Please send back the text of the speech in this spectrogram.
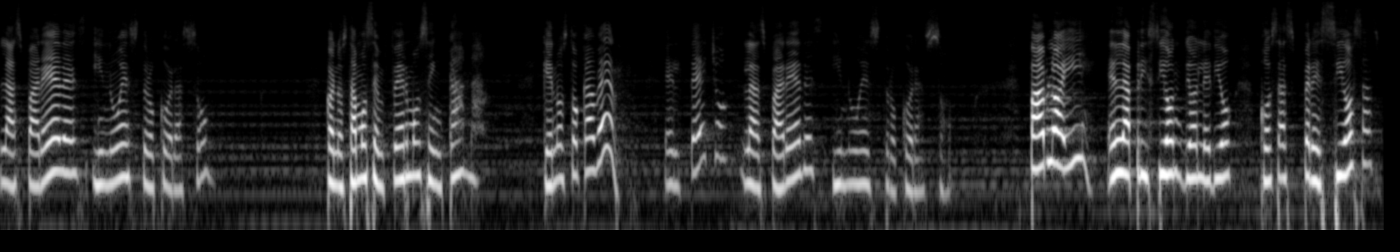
las paredes y nuestro corazón. Cuando estamos enfermos en cama, ¿qué nos toca ver? El techo, las paredes y nuestro corazón. Pablo ahí en la prisión, Dios le dio cosas preciosas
